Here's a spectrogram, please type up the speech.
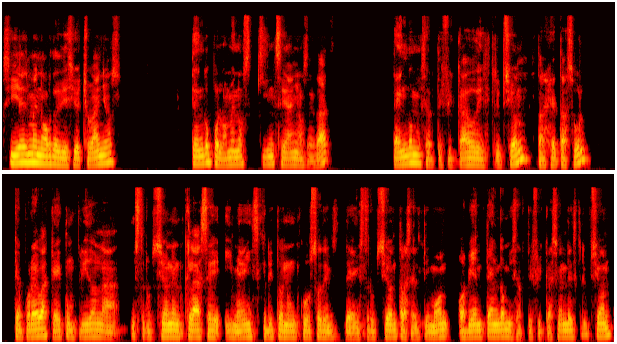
Si es menor de 18 años, tengo por lo menos 15 años de edad, tengo mi certificado de inscripción, tarjeta azul, que prueba que he cumplido la instrucción en clase y me he inscrito en un curso de, instrucción tras el timón, o bien tengo mi certificación de inscripción,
